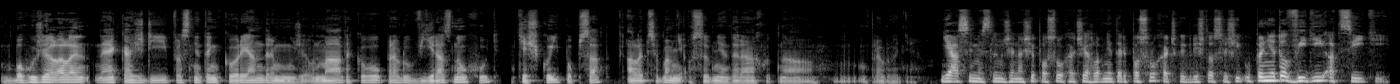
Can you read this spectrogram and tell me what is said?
Bohužel ale ne každý vlastně ten koriandr může. On má takovou opravdu výraznou chuť, těžko ji popsat, ale třeba mě osobně teda chutná opravdu hodně. Já si myslím, že naši posluchači, hlavně tedy posluchačky, když to slyší, úplně to vidí a cítí.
